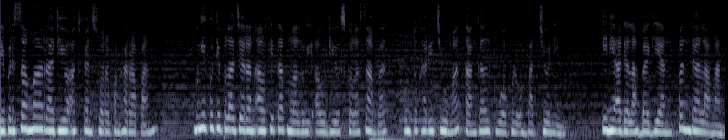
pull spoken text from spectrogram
Mari bersama Radio Advent Suara Pengharapan mengikuti pelajaran Alkitab melalui audio Sekolah Sabat untuk hari Jumat tanggal 24 Juni. Ini adalah bagian pendalaman.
